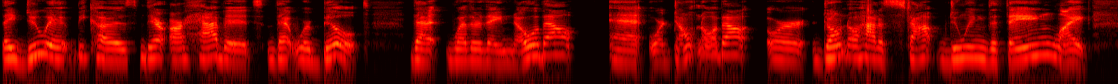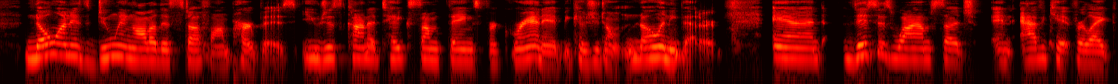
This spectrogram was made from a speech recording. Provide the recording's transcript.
They do it because there are habits that were built that whether they know about and, or don't know about or don't know how to stop doing the thing like no one is doing all of this stuff on purpose. You just kind of take some things for granted because you don't know any better. And this is why I'm such an advocate for like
